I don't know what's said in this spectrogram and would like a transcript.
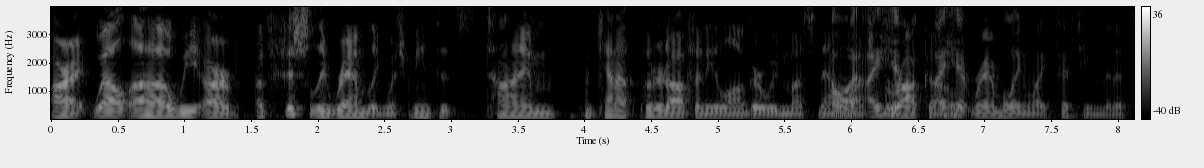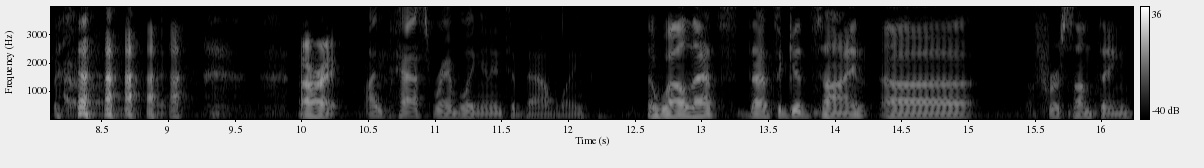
All right. Well, uh, we are officially rambling, which means it's time. We cannot put it off any longer. We must now Oh, watch I, I hit Morocco. I hit rambling like 15 minutes ago. I, All right. I'm past rambling and into babbling. Well, that's that's a good sign uh, for something.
